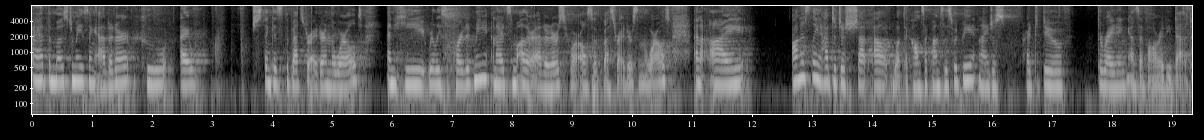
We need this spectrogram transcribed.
I had the most amazing editor who I just think is the best writer in the world. And he really supported me. And I had some other editors who are also the best writers in the world. And I honestly had to just shut out what the consequences would be, and I just tried to do the writing as if already dead.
